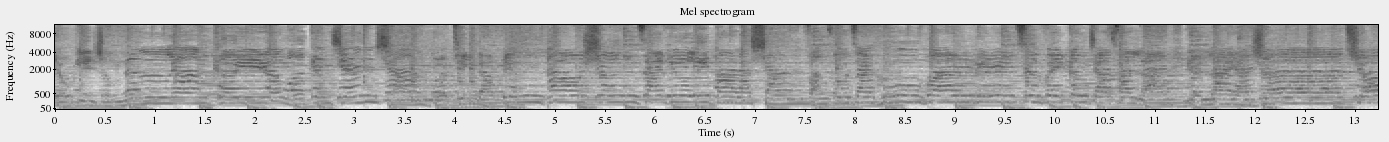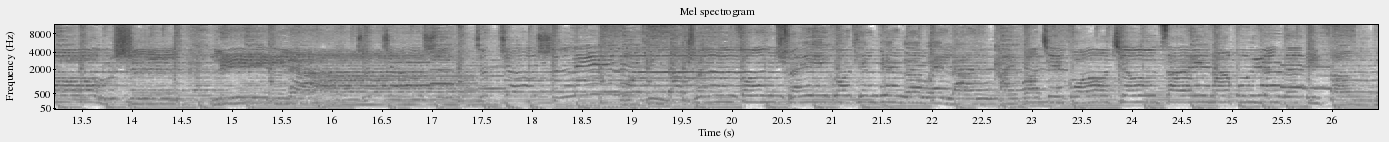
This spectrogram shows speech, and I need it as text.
有一种能量可以让我更坚强。我听到鞭炮声在噼里啪啦响，仿佛在呼唤日子会更加灿烂。原来呀、这就是力量。结果就在那不远的地方。我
